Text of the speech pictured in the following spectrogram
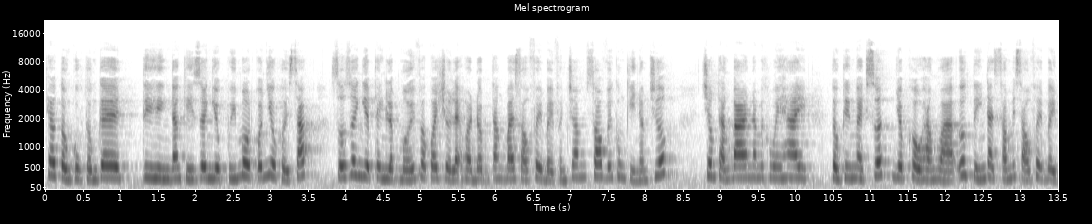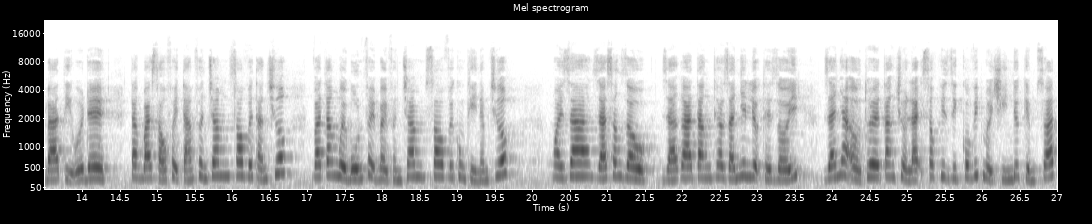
Theo Tổng cục Thống kê, tình hình đăng ký doanh nghiệp quý 1 có nhiều khởi sắc, số doanh nghiệp thành lập mới và quay trở lại hoạt động tăng 36,7% so với cùng kỳ năm trước. Trong tháng 3 năm 2022, tổng kim ngạch xuất nhập khẩu hàng hóa ước tính đạt 66,73 tỷ USD, tăng 36,8% so với tháng trước và tăng 14,7% so với cùng kỳ năm trước. Ngoài ra, giá xăng dầu, giá ga tăng theo giá nhiên liệu thế giới, giá nhà ở thuê tăng trở lại sau khi dịch COVID-19 được kiểm soát.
